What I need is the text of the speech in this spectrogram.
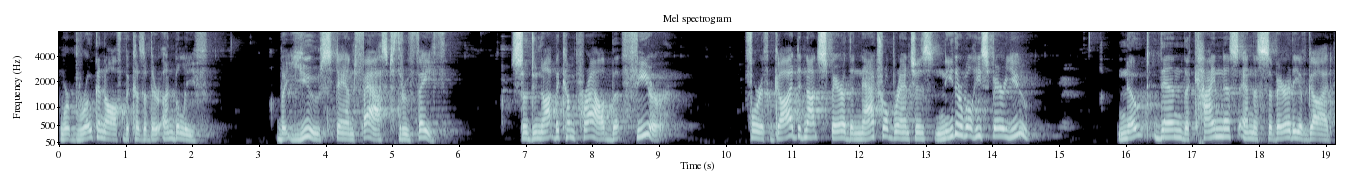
were broken off because of their unbelief, but you stand fast through faith. So do not become proud, but fear. For if God did not spare the natural branches, neither will he spare you. Note then the kindness and the severity of God.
